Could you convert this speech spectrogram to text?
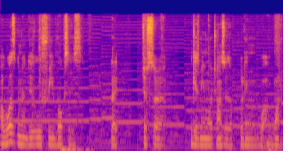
I was gonna do all three boxes, like just so uh, gives me more chances of pulling what I want.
